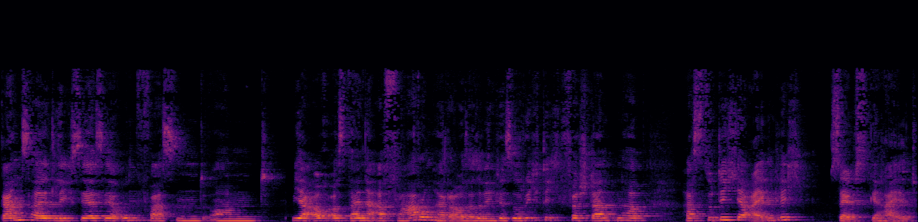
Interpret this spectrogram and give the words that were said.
ganzheitlich, sehr, sehr umfassend und ja auch aus deiner Erfahrung heraus. Also wenn ich das so richtig verstanden habe, hast du dich ja eigentlich selbst geheilt,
